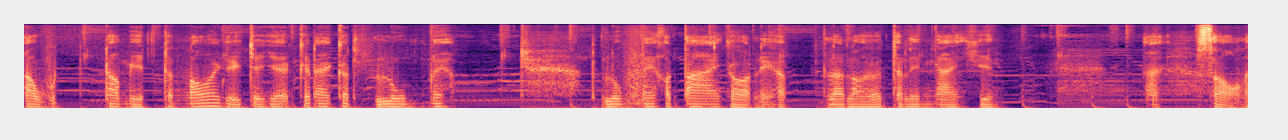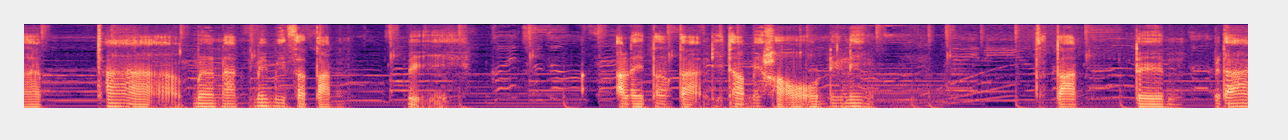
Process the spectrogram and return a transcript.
อาวุธดาเมจจะน้อยหรือจะเยอะก็ได้ก็ลุมเลยครับลุมให้เขาตายก่อนเลยครับ แล้วเราจะเล่นง่ายขึ้นอะสองนะครับ ถ้าเมื่อนั้นไม่มีสตันหรืออะไรต่างๆ ที่ทำให้เขานิ่งๆสตันเดินไม่ได้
